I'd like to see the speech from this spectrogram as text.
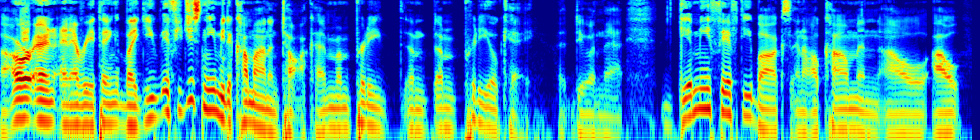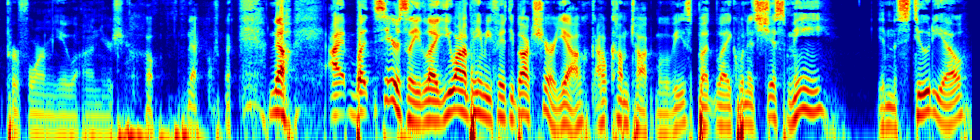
uh, or and, and everything. Like you, if you just need me to come on and talk, I'm, I'm pretty, I'm, I'm pretty okay. at doing that. Give me 50 bucks and I'll come and I'll I'll perform you on your show. no, no, I. But seriously, like, you want to pay me 50 bucks? Sure, yeah, I'll, I'll come talk movies. But like, when it's just me in the studio,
